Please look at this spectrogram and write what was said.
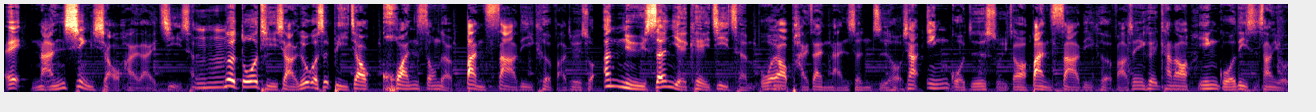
哎、欸，男性小孩来。来继承，嗯、那多提一下，如果是比较宽松的半萨利克法，就是说啊，女生也可以继承，不过要排在男生之后。像英国就是属于叫半萨利克法，所以你可以看到英国历史上有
